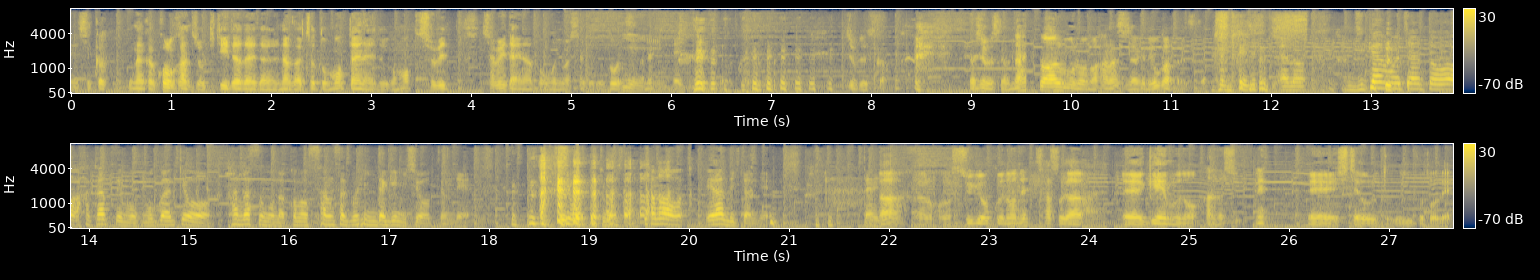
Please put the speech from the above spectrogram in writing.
えーせっかくなんかコロ館長来ていただいたので、なんかちょっともったいないというか、もっと喋喋りたいなと思いましたけど、どうですかね？大丈夫ですよ。大丈夫ですか？大丈夫ですか？ナイトアルムロの話だけでよかったですか？大丈夫です。あの時間をちゃんと測っても僕は今日話すものはこの3作品だけにしようって言うんで 絞ってきました。玉を選んできたんで。大丈夫ああ、なるほど。珠玉のね、さすが、えーゲームの話ね、えーしておるということで、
